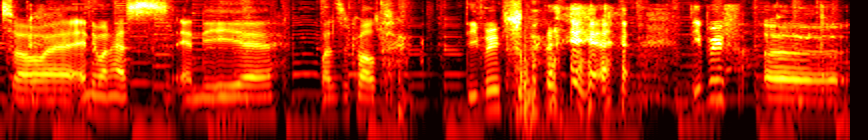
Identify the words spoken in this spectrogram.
So, uh, anyone has any, uh, what is it called? Debrief? Debrief. Uh,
